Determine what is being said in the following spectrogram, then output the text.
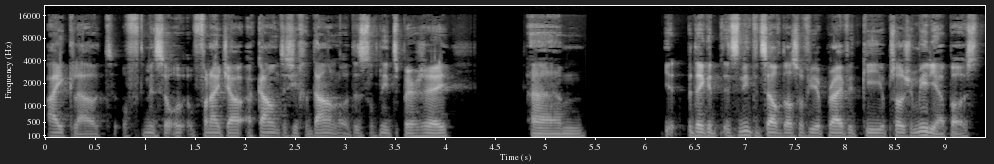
iCloud, of tenminste vanuit jouw account is hij gedownload. Dat is toch niet per se. Um, het betekent, het is niet hetzelfde alsof je je private key op social media post.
